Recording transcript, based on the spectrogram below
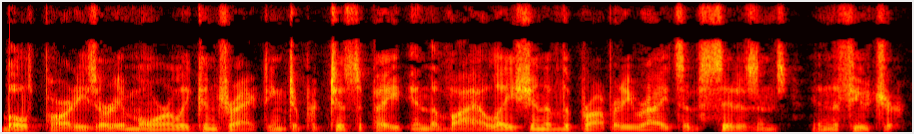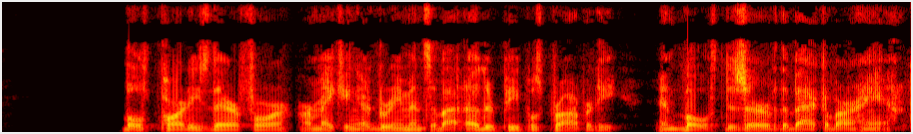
Both parties are immorally contracting to participate in the violation of the property rights of citizens in the future. Both parties, therefore, are making agreements about other people's property, and both deserve the back of our hand.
